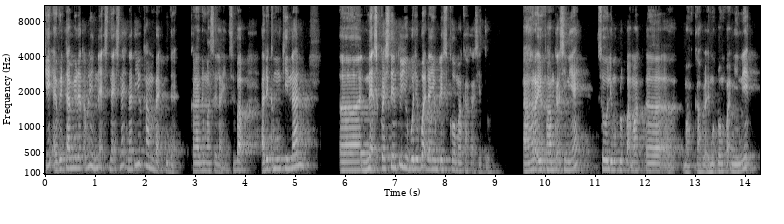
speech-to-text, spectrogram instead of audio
Okay, every time you dah tak boleh next next next. Nanti you come back to that. Kalau ada masa lain. Sebab ada kemungkinan uh, next question tu you boleh buat dan you boleh score markah kat situ. I harap you faham kat sini eh. So 54 mak uh, markah pula 54 minit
